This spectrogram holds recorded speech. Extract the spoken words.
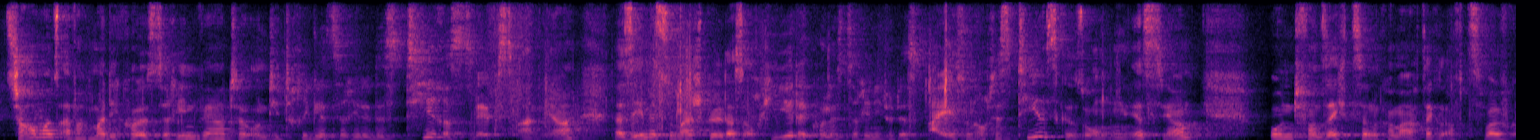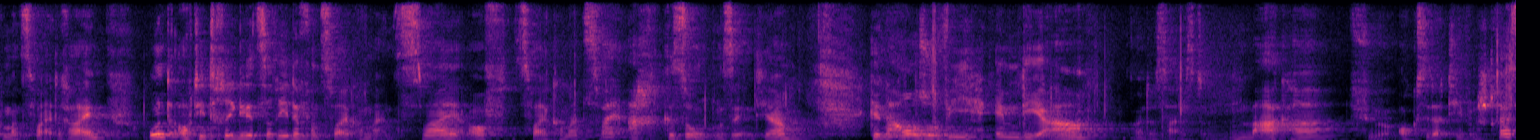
Jetzt schauen wir uns einfach mal die Cholesterinwerte und die Triglyceride des Tieres selbst an. Ja? Da sehen wir zum Beispiel, dass auch hier der Cholesterin nicht nur des Eis und auch des Tieres gesunken ist. Ja? Und von 16,86 auf 12,23 und auch die Triglyceride von 2,12 auf 2,28 gesunken sind. Ja? Genauso wie MDA, das heißt ein Marker für oxidativen Stress,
